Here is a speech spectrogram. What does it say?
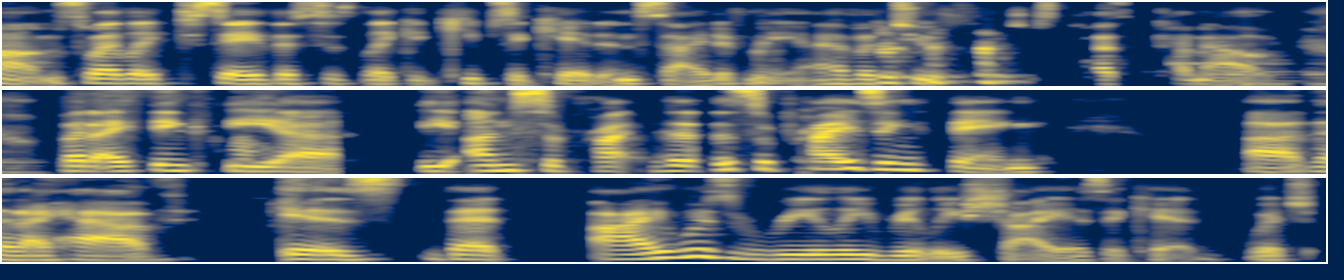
Um, so I like to say this is like it keeps a kid inside of me. I have a tooth that just hasn't come out. But I think the uh, the unsurprised the, the surprising thing uh, that I have is that I was really, really shy as a kid, which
